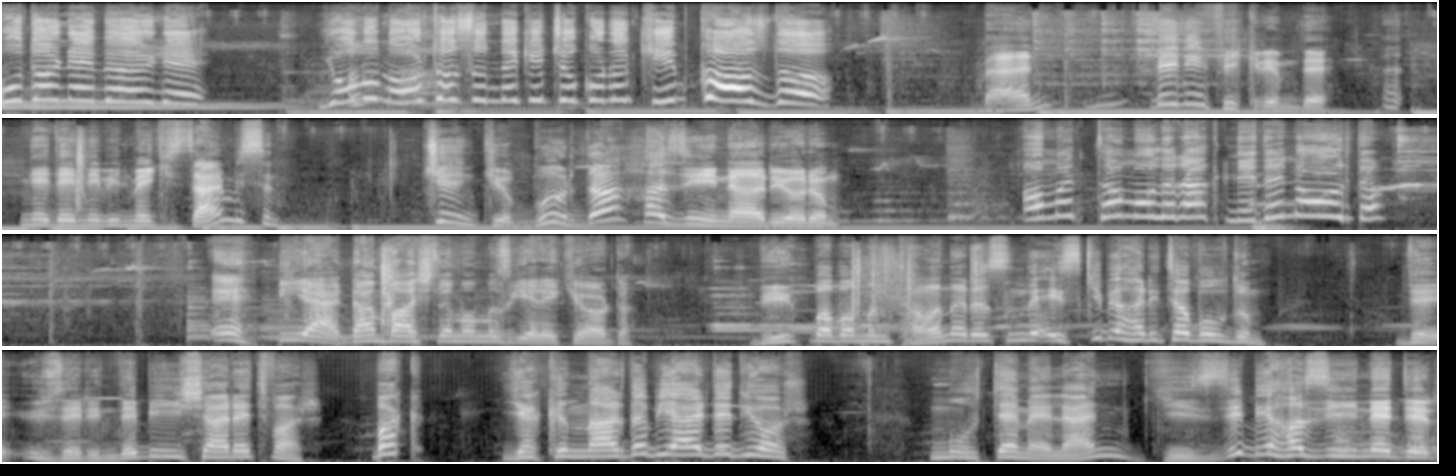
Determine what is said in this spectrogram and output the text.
Bu da ne böyle? Yolun ortasındaki çukuru kim kazdı? Ben, benim fikrimde. Nedenini bilmek ister misin? Çünkü burada hazine arıyorum. Ama tam olarak neden orada? Eh bir yerden başlamamız gerekiyordu. Büyük babamın tavan arasında eski bir harita buldum. Ve üzerinde bir işaret var. Bak, yakınlarda bir yerde diyor. Muhtemelen gizli bir hazinedir.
